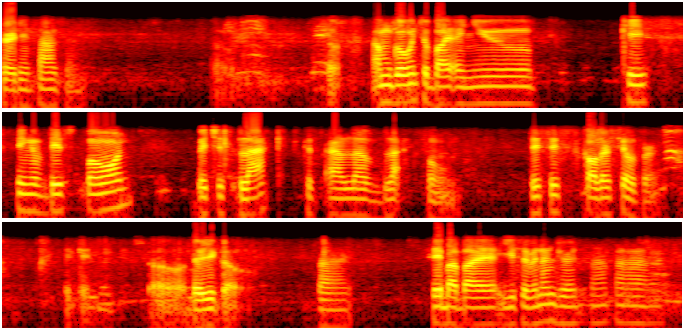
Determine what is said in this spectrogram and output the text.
13,000. So, so I'm going to buy a new casing of this phone, which is black, because I love black phones. This is color silver. Okay, so there you go. Bye. Say bye-bye, U700. Bye-bye.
